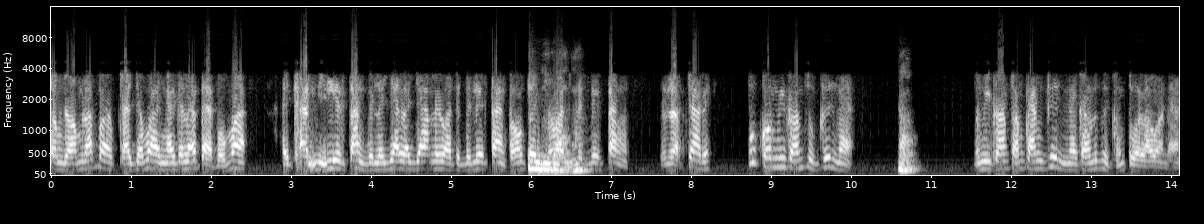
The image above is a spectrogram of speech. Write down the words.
ต้องยอมรับว่าใครจะว่ายังไงก็แล้ว แต่ผมว่าไอ้การมีเลือกตั้งเป็นระยะระยะไม่ว่าจะเป็นเลือกตั้งท้องถิ่นเรื่องดีไม่กว่าว่าจะนะเป็นเลือกตั้งระดับชาติเลยผู้คนมีความสุขขึ้นนะครับมันมีความสำคัญขึ้นในความรู้สึกของตัวเราอะนะ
